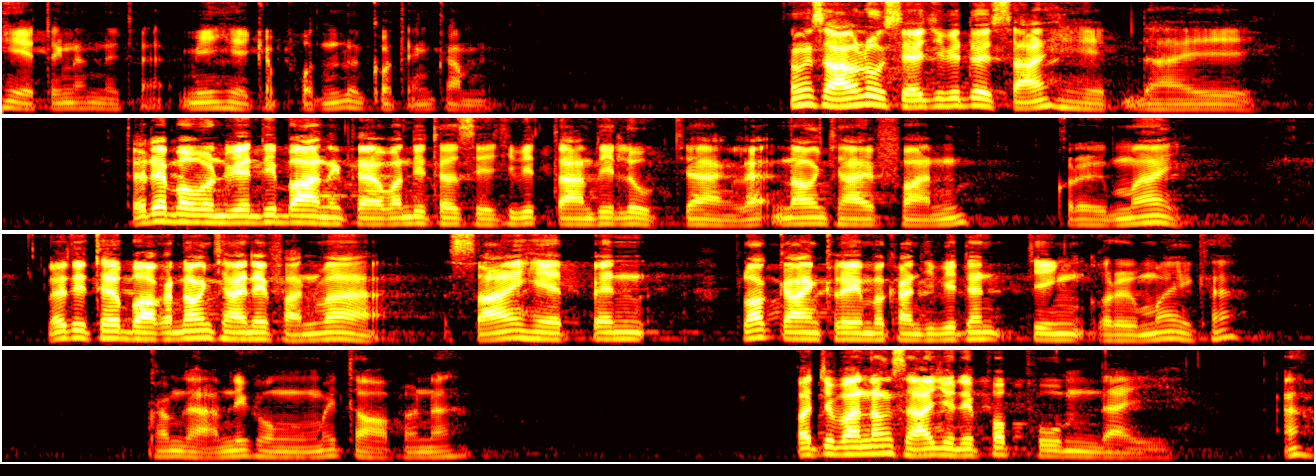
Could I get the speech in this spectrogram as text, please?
เหตุทั้งนั้นนะจ๊ะมีเหตุกับผลเรื่องกฎแห่งกรรมน้องสาวลูกเสียชีวิตด้วยสาเหตุใด เธอได้มาวนเวียนที่บ้านตั้งแต่วันที่เธอเสียชีวิตตามที่ลูกจ้าง และน้องชายฝันหรือไม่ แล้วที่เธอบอกกับน้องชายในฝันว่า สาเหตุเป็นเพราะการเคลมประกันชีวิตนั้นจริงหรือไม่คะคำถามนี้คงไม่ตอบแล้วนะ ปัจจุบันน้องสาวอยู่ในภพภูมิใดอ้าว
